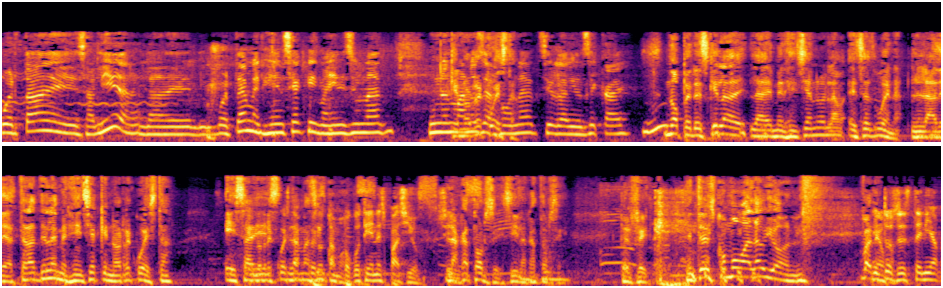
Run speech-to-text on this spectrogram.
puerta de salida, la de la puerta de emergencia, que imagínense una, unas Que no manos de. Arjona si el avión se cae. ¿Mm? No, pero es que la de, la de emergencia no es la, esa es buena. La de atrás de la emergencia que no recuesta, esa Que no es la más pero incómoda. tampoco tiene espacio. Sí. La 14, sí, la 14. Perfecto. Entonces, ¿cómo va el avión? Bueno, Entonces tenía,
